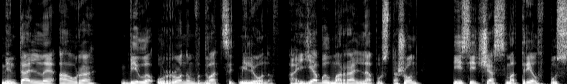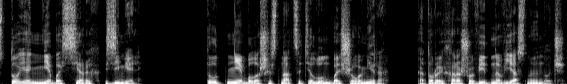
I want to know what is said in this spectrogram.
Ментальная аура била уроном в 20 миллионов, а я был морально опустошен и сейчас смотрел в пустое небо серых земель. Тут не было 16 лун Большого мира, которые хорошо видно в ясную ночь.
